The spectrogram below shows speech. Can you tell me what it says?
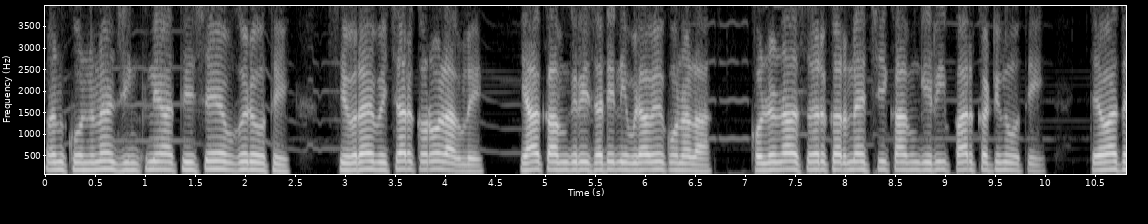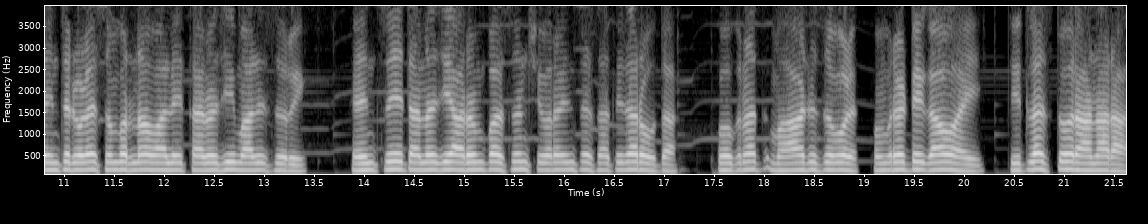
पण कोंढणा जिंकणे अतिशय अवघड होते. शिवराय विचार करू लागले या कामगिरीसाठी निवडावे कोणाला? कोंढणा सर करण्याची कामगिरी फार कठीण होती. तेव्हा त्यांच्या डोळ्यासमोर नाव आले तानाजी मालुसरे यांचे तानाजी आरंभपासून शिवरायांचा साथीदार होता. कोकणात महाडजवळ उमरटे गाव आहे. तिथलाच तो राहणारा.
